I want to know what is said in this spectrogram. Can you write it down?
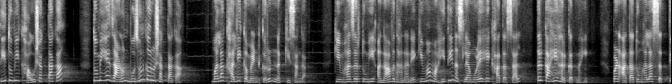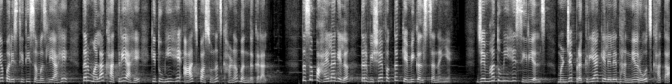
ती तुम्ही खाऊ शकता का? तुम्ही हे जाणून बुजून करू शकता का? मला खाली कमेंट करून नक्की सांगा. किंवा जर तुम्ही अनावधानाने किंवा माहिती नसल्यामुळे हे खात असाल तर काही हरकत नाही. पण आता तुम्हाला सत्य परिस्थिती समजली आहे तर मला खात्री आहे की तुम्ही हे आजपासूनच खाणं बंद कराल. तसं पाहायला गेलं तर विषय फक्त केमिकल्सचा नाही आहे जेव्हा तुम्ही हे सिरियल्स म्हणजे प्रक्रिया केलेले धान्य रोज खाता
